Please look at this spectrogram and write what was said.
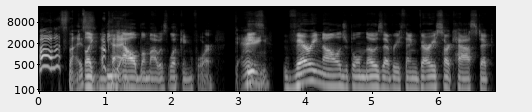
Oh, that's nice. Like okay. the album I was looking for. Dang. He's very knowledgeable, knows everything, very sarcastic.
